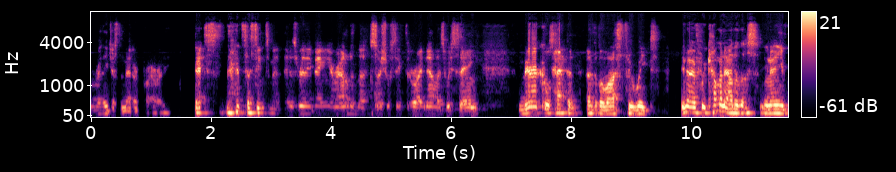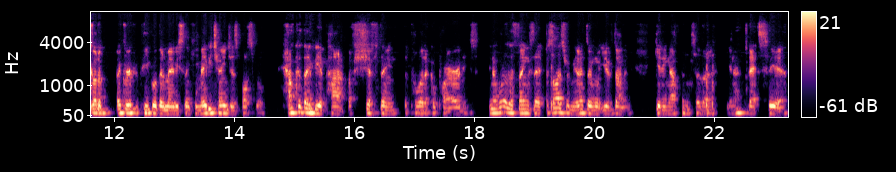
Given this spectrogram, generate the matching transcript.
were really just a matter of priority." That's that's a sentiment that is really banging around in the social sector right now as we're seeing miracles happen over the last two weeks. You know, if we're coming out of this, you know, you've got a, a group of people that are maybe thinking maybe change is possible. How could they be a part of shifting the political priorities? You know, what are the things that, besides from you know doing what you've done and getting up into the you know that sphere,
